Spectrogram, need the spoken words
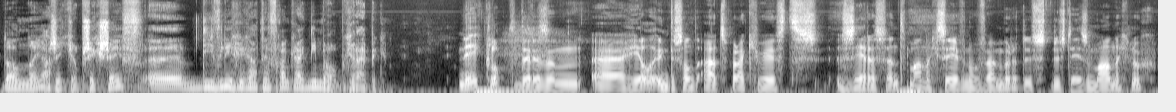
dan ja, zit je op zich safe. Die vliegen gaat in Frankrijk niet meer op, begrijp ik. Nee, klopt. Er is een uh, heel interessante uitspraak geweest, zeer recent, maandag 7 november, dus, dus deze maandag nog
